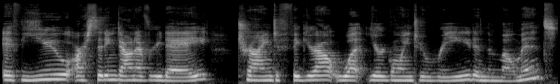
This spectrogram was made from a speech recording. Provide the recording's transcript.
if you are sitting down every day trying to figure out what you're going to read in the moment,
